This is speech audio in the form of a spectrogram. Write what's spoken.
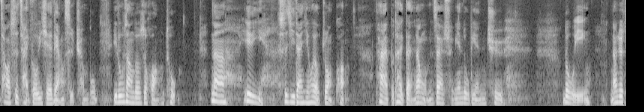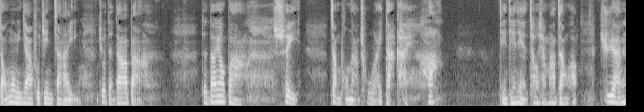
超市采购一些粮食，全部一路上都是黄土。那夜里司机担心会有状况，他还不太敢让我们在随便路边去露营，然后就找牧民家附近扎营，就等大家把等到要把睡帐篷拿出来打开，哈，点点点，超想骂脏话，居然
